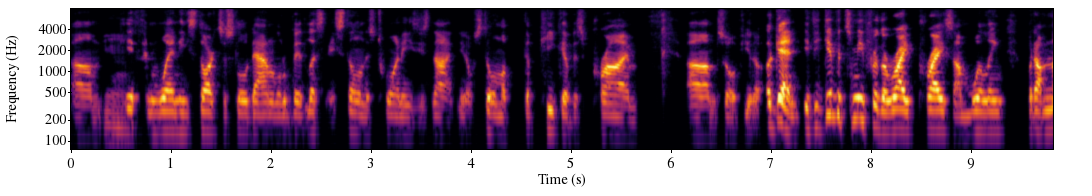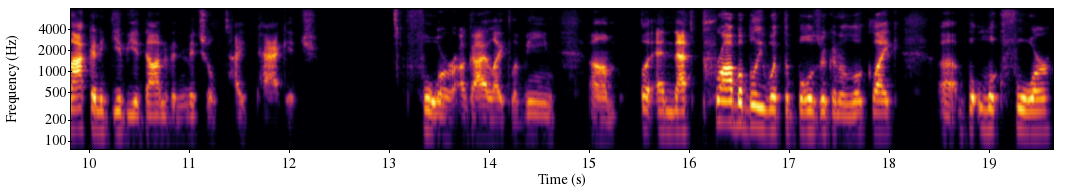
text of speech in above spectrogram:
Um, Mm. If and when he starts to slow down a little bit, listen, he's still in his twenties. He's not, you know, still in the, the peak of his prime. Um, so if you know, again, if you give it to me for the right price, I'm willing, but I'm not going to give you a Donovan Mitchell type package for a guy like LaVine. Um, and that's probably what the Bulls are going to look like, uh, look for.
